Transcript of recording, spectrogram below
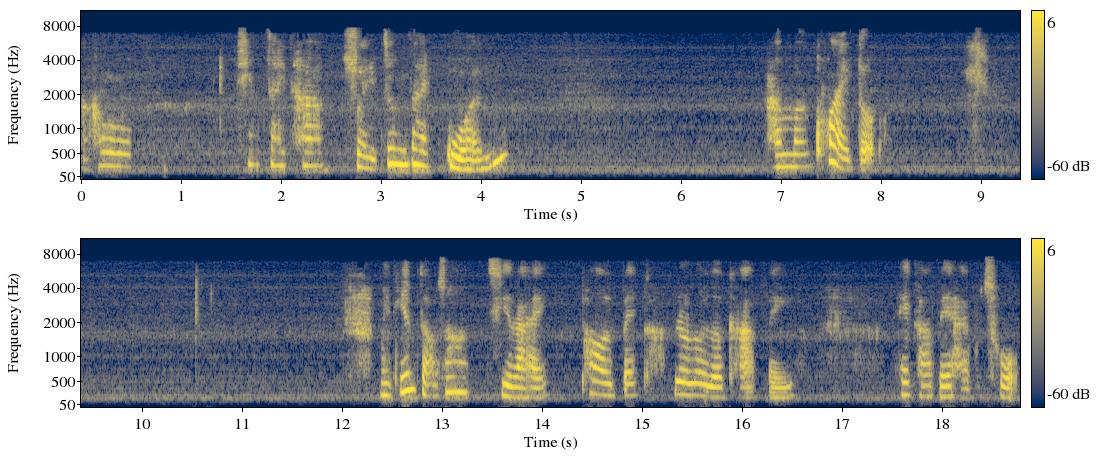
然后现在它水正在滚，还蛮快的。每天早上起来泡一杯热热的咖啡，黑咖啡还不错。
